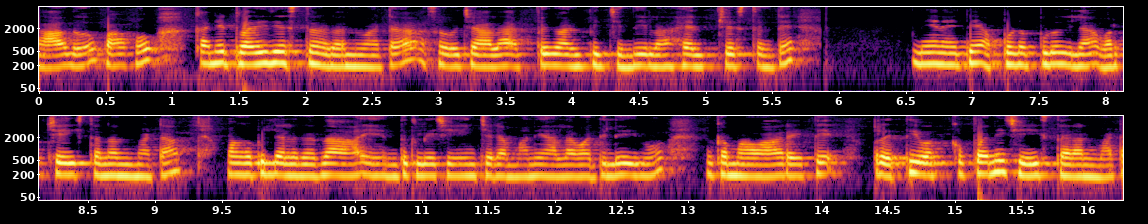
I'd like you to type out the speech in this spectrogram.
రాదు పాపం కానీ ట్రై చేస్తున్నాడు అనమాట సో చాలా హ్యాపీగా అనిపించింది ఇలా హెల్ప్ చేస్తుంటే. నేనైతే అప్పుడప్పుడు ఇలా వర్క్ చేయిస్తానమాట మగపిల్లలు కదా ఎందుకులే చేయించడం అని అలా వదిలేవు ఇంకా మా వారైతే ప్రతి ఒక్క పని చేయిస్తారనమాట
